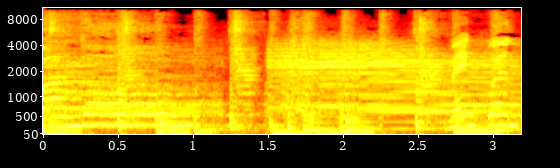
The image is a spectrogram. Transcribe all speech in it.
cuando me encuentro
